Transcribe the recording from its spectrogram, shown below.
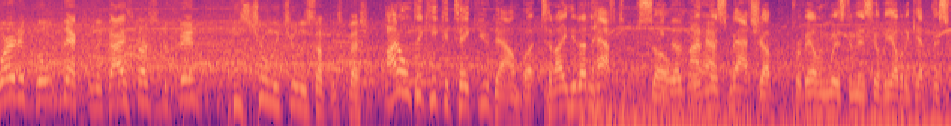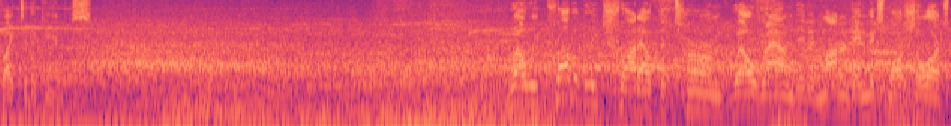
where to go next when the guy starts to defend, he's truly, truly something special. I don't think he could take you down, but tonight he doesn't have to. So he does not in this to. matchup, prevailing wisdom is he'll be able to get this fight to the canvas. Well, we probably trot out the term well-rounded in modern-day mixed martial arts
